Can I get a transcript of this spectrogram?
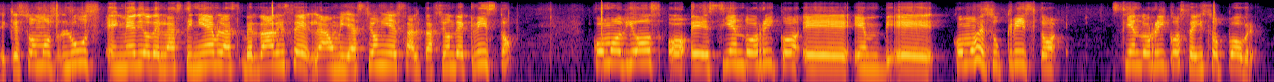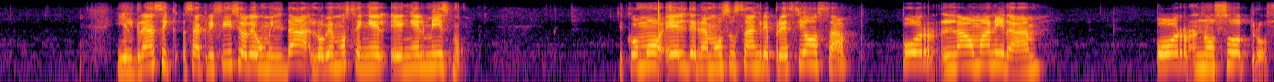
de que somos luz en medio de las tinieblas, ¿verdad? Dice la humillación y exaltación de Cristo. Como Dios, eh, siendo rico, eh, en, como Jesucristo siendo rico se hizo pobre. Y el gran sacrificio de humildad lo vemos en él, en él mismo. Y cómo él derramó su sangre preciosa por la humanidad, por nosotros.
